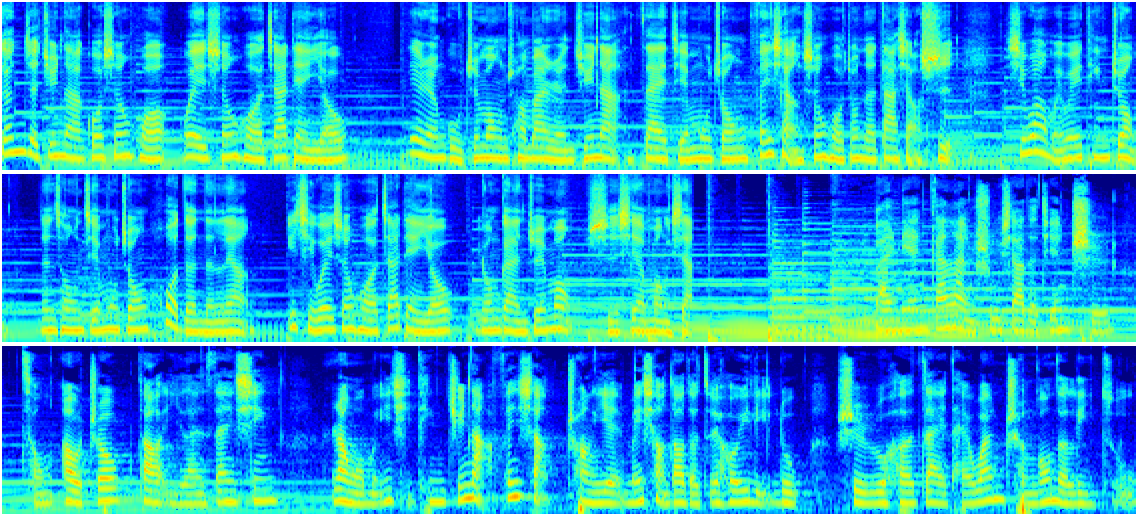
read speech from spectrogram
跟着 Gina 过生活，为生活加点油。猎人谷之梦创办人 Gina 在节目中分享生活中的大小事，希望每位听众能从节目中获得能量，一起为生活加点油，勇敢追梦，实现梦想。百年橄榄树下的坚持，从澳洲到宜兰三星，让我们一起听 Gina 分享创业没想到的最后一里路是如何在台湾成功的立足。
